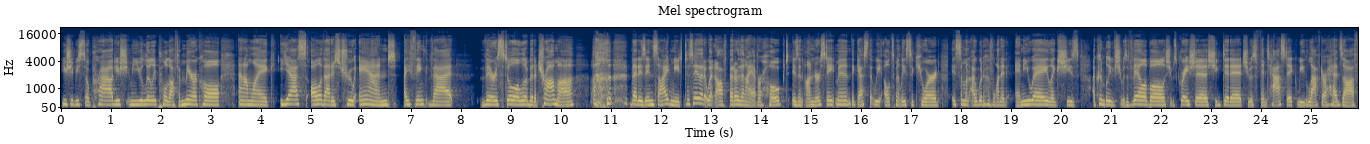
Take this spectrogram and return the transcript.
You should be so proud. You, should, I mean, you literally pulled off a miracle." And I'm like, "Yes, all of that is true." And I think that there is still a little bit of trauma that is inside me. To say that it went off better than I ever hoped is an understatement. The guest that we ultimately secured is someone I would have wanted anyway. Like she's, I couldn't believe she was available. She was gracious. She did it. She was fantastic. We laughed our heads off.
